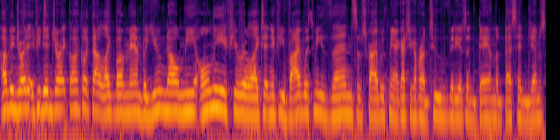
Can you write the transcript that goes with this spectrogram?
I hope you enjoyed it. If you did enjoy it, go and click that like button, man. But you know me only if you really liked it. And if you vibe with me, then subscribe with me. I got you covered on two videos a day on the best hidden gems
